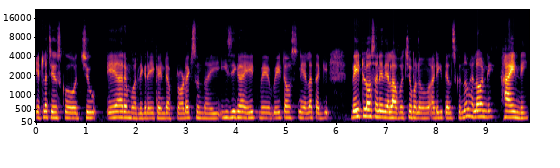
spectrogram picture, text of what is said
ఎట్లా చేసుకోవచ్చు? ఏఆర్ఎం వారి దగ్గర ఏ కైండ్ ఆఫ్ ప్రోడక్ట్స్ ఉన్నాయి? ఈజీగా ఎయిట్ వెయిట్ లాస్ని ఎలా తగ్గి వెయిట్ లాస్ అనేది ఎలా అవ్వచ్చో మనం అడిగి తెలుసుకుందాం. హలో అండి. హాయ్ అండి.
